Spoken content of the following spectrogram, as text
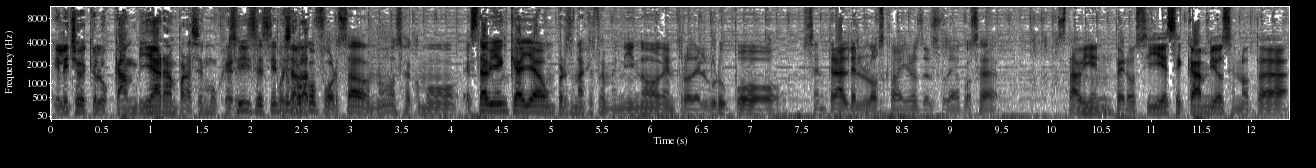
El hecho de que lo cambiaran para ser mujer. Sí, se siente pues un habla- poco forzado, ¿no? O sea, como está bien que haya un personaje femenino dentro del grupo central de los Caballeros del Zodiaco, o sea, está bien, pero sí ese cambio se nota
